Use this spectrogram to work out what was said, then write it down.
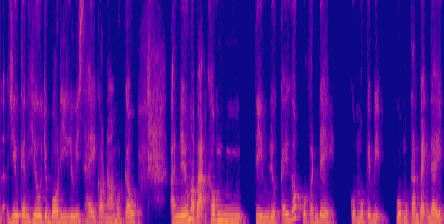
You Can Heal Your Body Lewis Hay có nói một câu uh, nếu mà bạn không tìm được cái gốc của vấn đề của một cái bị của một căn bệnh đấy.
